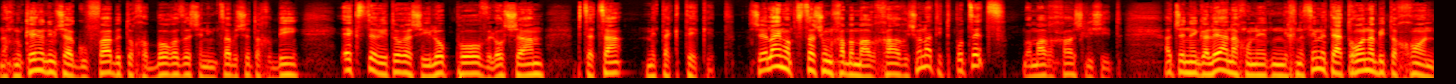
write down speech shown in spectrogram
אנחנו כן יודעים שהגופה בתוך הבור הזה, שנמצא בשטח B, אקס-טריטוריה שהיא לא פה ולא שם, פצצה מתקתקת. השאלה אם הפצצה שהונחה במערכה הראשונה תתפוצץ במערכה השלישית. עד שנגלה, אנחנו נכנסים לתיאטרון הביטחון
